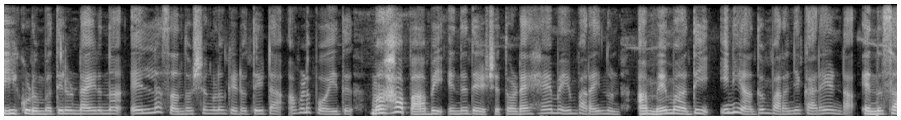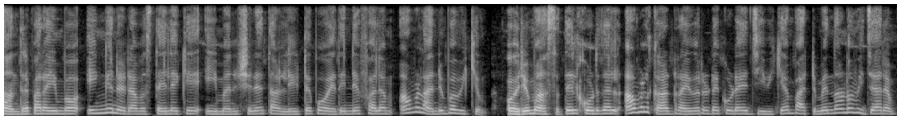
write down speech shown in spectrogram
ഈ കുടുംബത്തിലുണ്ടായിരുന്ന എല്ലാ സന്തോഷങ്ങളും കെടുത്തിയിട്ടാ അവൾ പോയത്. മഹാപാപി എന്ന ദേഷ്യത്തോടെ ഹേമയും പറയുന്നുണ്ട് അമ്മേ മതി ഇനി അതും പറഞ്ഞ് കരയണ്ട എന്ന് സാന്ദ്ര പറയുമ്പോ ഇങ്ങനൊരവസ്ഥയിലേക്ക് ഈ മനുഷ്യനെ തള്ളിയിട്ട് പോയതിന്റെ ഫലം അവൾ അനുഭവിക്കും. ഒരു മാസത്തിൽ കൂടുതൽ അവൾക്ക് ആ ഡ്രൈവറുടെ കൂടെ ജീവിക്കാൻ പറ്റുമെന്നാണോ വിചാരം?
